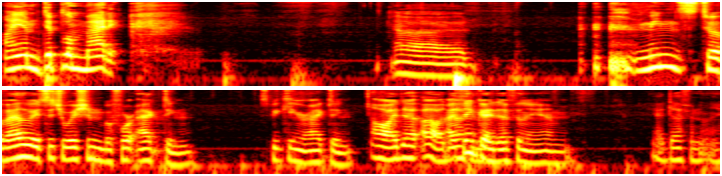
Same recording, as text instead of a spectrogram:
I am diplomatic. uh means to evaluate situation before acting speaking or acting Oh, I de- oh, I think I definitely. definitely am. Yeah, definitely.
